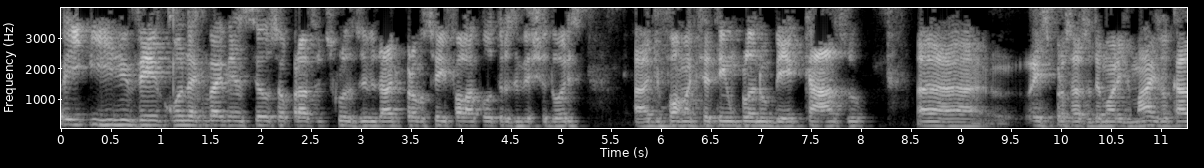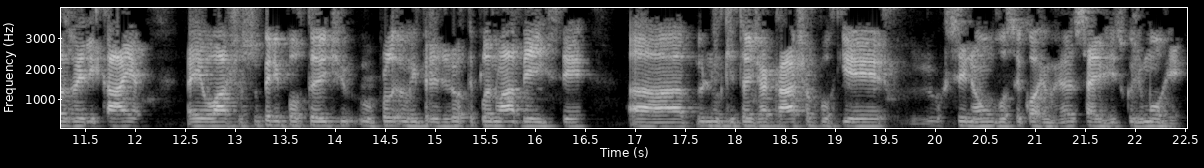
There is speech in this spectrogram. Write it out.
e, e vê quando é que vai vencer o seu prazo de exclusividade para você ir falar com outros investidores, uh, de forma que você tenha um plano B caso esse processo demore demais ou caso ele caia. Eu acho super importante o, o empreendedor ter plano A, B e C uh, no que tange a caixa, porque senão você corre um sério risco de morrer.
